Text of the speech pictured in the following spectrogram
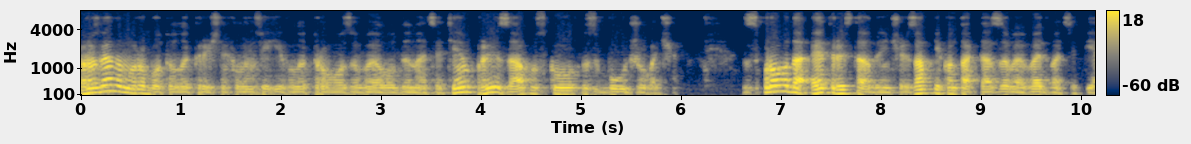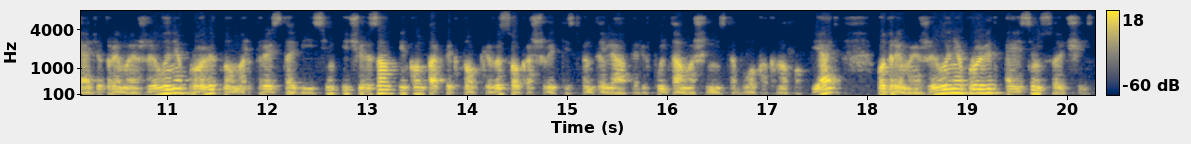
Розглянемо роботу електричних ланцюгів електровозу ВЛ-11М при запуску збуджувача. З провода Е301 через замкні контакти АЗВ В25 отримує живлення провід номер 308 і через замкні контакти кнопки висока швидкість вентиляторів пульта машиніста блока кнопок 5 отримує живлення провід Е706.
